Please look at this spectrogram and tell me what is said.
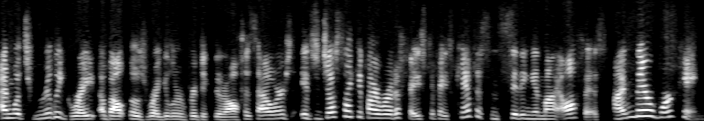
And what's really great about those regular and predicted office hours, it's just like if I were at a face to face campus and sitting in my office, I'm there working.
